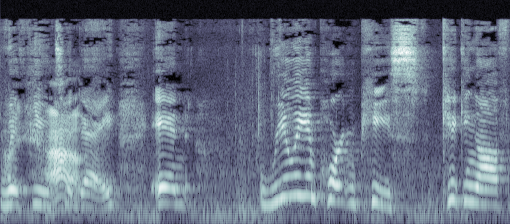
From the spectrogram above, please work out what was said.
with I you have. today. And really important piece kicking off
